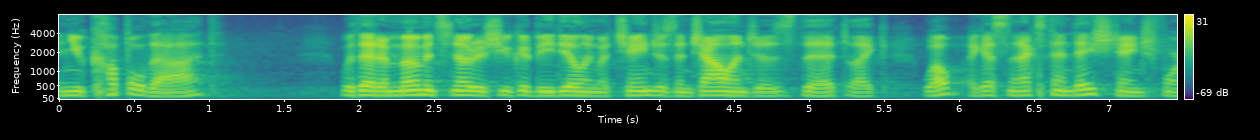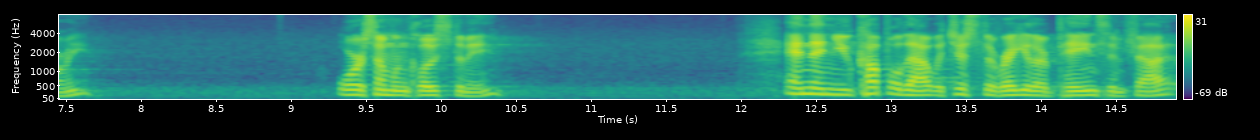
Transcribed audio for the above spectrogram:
and you couple that with at a moment's notice, you could be dealing with changes and challenges that, like, well, I guess the next 10 days changed for me, or someone close to me. And then you couple that with just the regular pains and fa-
